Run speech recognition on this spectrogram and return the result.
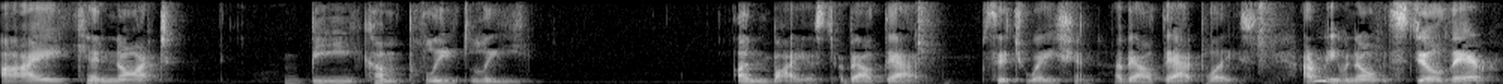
I cannot be completely unbiased about that situation, about that place. I don't even know if it's still there.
